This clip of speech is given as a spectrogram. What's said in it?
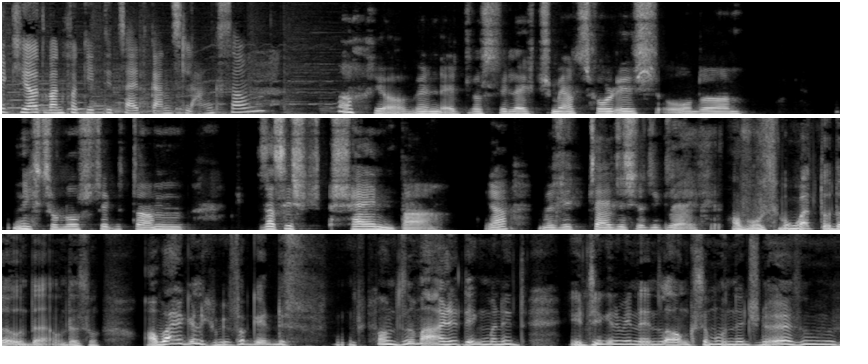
Umgekehrt, wann vergeht die Zeit ganz langsam? Ach ja, wenn etwas vielleicht schmerzvoll ist oder nicht so lustig, dann, das ist scheinbar. Ja, weil die Zeit ist ja die gleiche. Auf was Wort oder, oder, oder so. Aber eigentlich, wir vergessen das ganz normale, denkt man nicht, jetzt irgendwie nicht langsam und nicht schnell. So,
